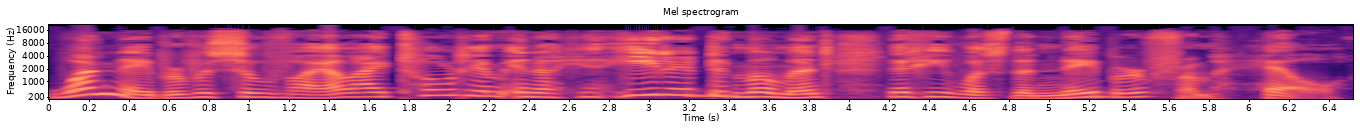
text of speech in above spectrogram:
One neighbor was so vile, I told him in a heated moment that he was the neighbor from hell.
